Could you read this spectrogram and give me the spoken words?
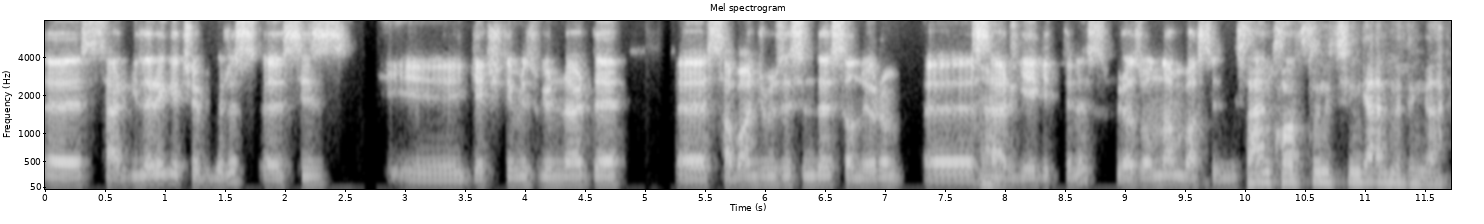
e, sergilere geçebiliriz. E, siz e, geçtiğimiz günlerde e, Sabancı Müzesi'nde sanıyorum e, evet. sergiye gittiniz. Biraz ondan bahsedin isterseniz. Sen korktuğun için gelmedin galiba.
